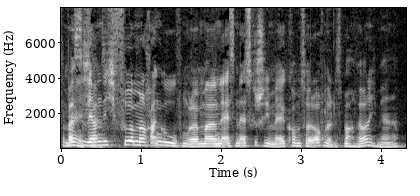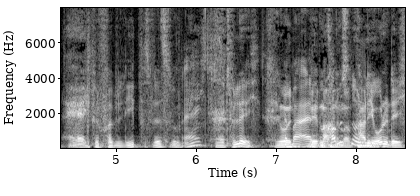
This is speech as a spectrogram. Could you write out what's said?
Weißt du, wir ja. haben dich früher mal noch angerufen oder mal eine SMS geschrieben, ey, kommst du heute auch mit? Das machen wir auch nicht mehr, ne? Hey, ich bin voll beliebt, was willst du? Echt? Natürlich. Nur äh, wir du machen noch Party nie. ohne dich.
